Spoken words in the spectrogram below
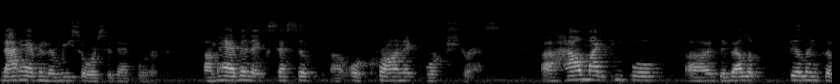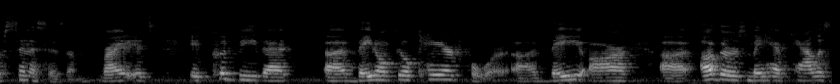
not having the resources at work, um, having excessive uh, or chronic work stress. Uh, how might people uh, develop feelings of cynicism? Right? It's it could be that uh, they don't feel cared for. Uh, they are uh, others may have callous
